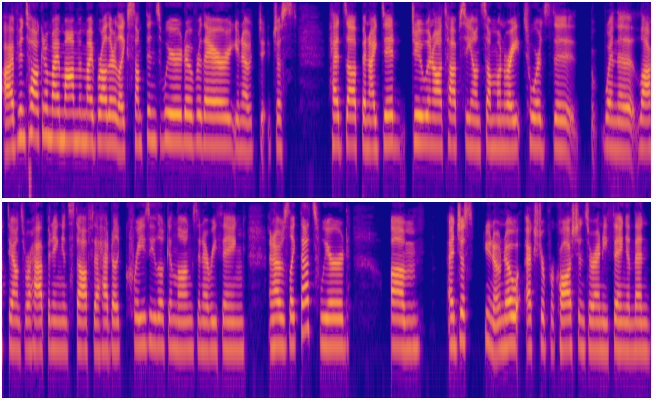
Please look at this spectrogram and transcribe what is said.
I've been talking to my mom and my brother like something's weird over there you know d- just heads up. And i did do an autopsy on someone right towards the when the lockdowns were happening and stuff that had like crazy looking lungs and everything. And i was like that's weird. Um and just you know no extra precautions or anything and then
